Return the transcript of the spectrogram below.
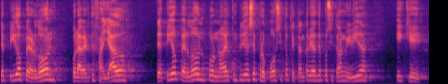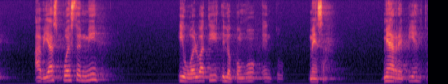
Te pido perdón por haberte fallado. Te pido perdón por no haber cumplido ese propósito que tanto habías depositado en mi vida y que habías puesto en mí. Y vuelvo a ti y lo pongo en tu mesa me arrepiento.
